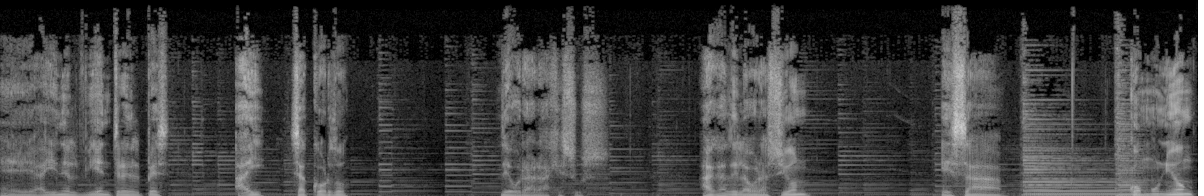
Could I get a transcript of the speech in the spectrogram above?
eh, ahí en el vientre del pez, ahí se acordó de orar a Jesús. Haga de la oración esa comunión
